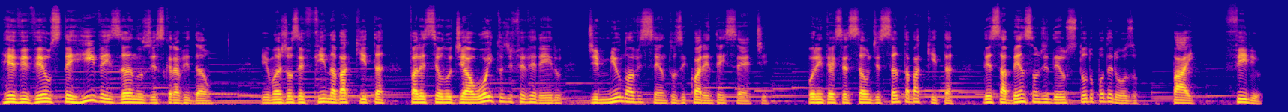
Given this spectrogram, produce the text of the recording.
reviveu os terríveis anos de escravidão. Irmã Josefina Baquita faleceu no dia 8 de fevereiro de 1947. Por intercessão de Santa Baquita, dessa bênção de Deus Todo-Poderoso, Pai, Filho,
